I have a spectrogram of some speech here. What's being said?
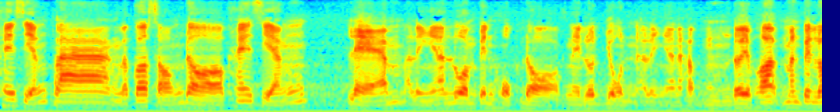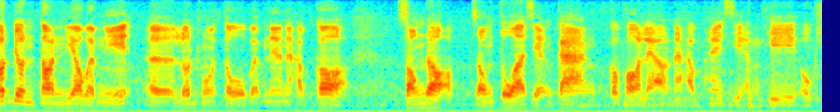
ให้เสียงกลาง แล้วก็สองดอกให้เสียงแหลมอะไรเงี้ยรวมเป็น 6 ดอกในรถยนต์อะไรเงี้ยนะครับโดยเฉพาะมันเป็นรถยนต์ตอนเดียวแบบนี้เออรถหัวโตแบบนี้นะครับก็ 2 ดอก 2 ตัวเสียงกลางก็พอแล้วนะครับ ให้เสียงที่โอเค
